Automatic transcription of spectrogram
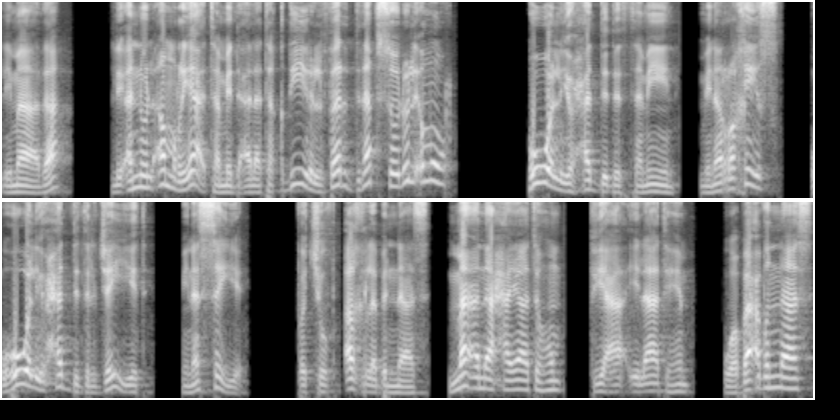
لماذا؟ لأن الأمر يعتمد على تقدير الفرد نفسه للأمور. هو اللي يحدد الثمين من الرخيص وهو اللي يحدد الجيد من السيء. فتشوف أغلب الناس معنى حياتهم في عائلاتهم وبعض الناس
